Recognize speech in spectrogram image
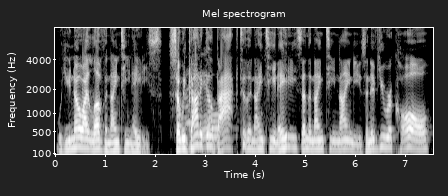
Well, you know, I love the 1980s. So we got to go back to the 1980s and the 1990s. And if you recall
